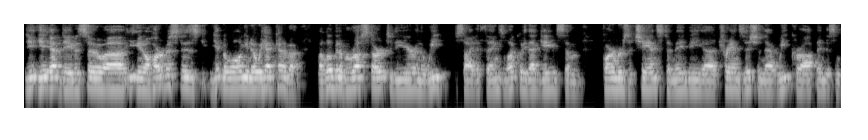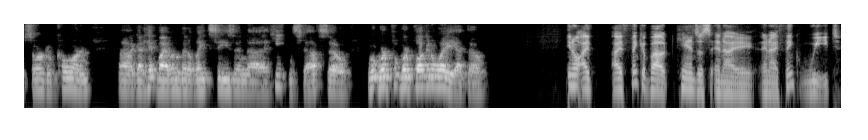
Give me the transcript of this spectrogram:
Yeah, David. So uh, you know, harvest is getting along. You know, we had kind of a, a little bit of a rough start to the year in the wheat side of things. Luckily, that gave some farmers a chance to maybe uh, transition that wheat crop into some sorghum corn. Uh, got hit by a little bit of late season uh, heat and stuff, so we're, we're we're plugging away yet, though. You know, I I think about Kansas and I and I think wheat,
